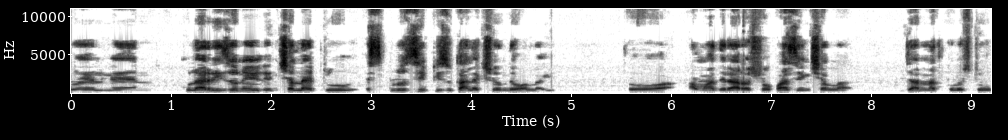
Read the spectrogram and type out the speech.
রয়্যাল ম্যান খোলার রিজন হইল ইনশাল্লাহ একটু এক্সক্লুসিভ কিছু কালেকশন দেওয়ার লাগে। তো আমাদের আরও শপ আছে ইনশাল্লাহ জান্নাত কোল্ড স্টোর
